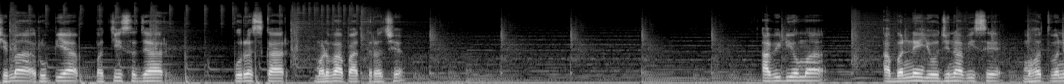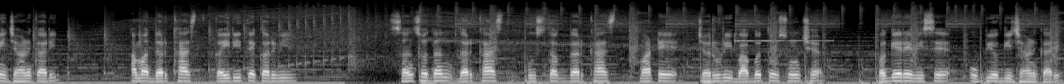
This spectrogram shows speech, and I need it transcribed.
જેમાં રૂપિયા પચીસ હજાર પુરસ્કાર મળવાપાત્ર છે. આ વિડીયોમાં આ બંને યોજના વિશે મહત્ત્વની જાણકારી, આમાં દરખાસ્ત કઈ રીતે કરવી, સંશોધન દરખાસ્ત, પુસ્તક દરખાસ્ત માટે જરૂરી બાબતો શું છે, વગેરે વિશે ઉપયોગી જાણકારી.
